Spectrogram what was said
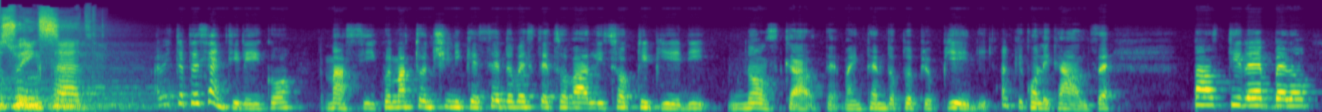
Swing Set. Avete presenti Lego? Ma sì, quei mattoncini che se doveste trovarli sotto i piedi, non scarpe, ma intendo proprio piedi, anche con le calze, partirebbero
